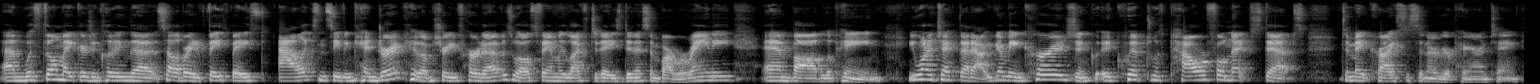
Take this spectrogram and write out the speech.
um, with filmmakers, including the celebrated faith based Alex and Stephen Kendrick, who I'm sure you've heard of, as well as Family Life Today's Dennis and Barbara Rainey and Bob Lepine. You want to check that out. You're going to be encouraged and equipped with powerful next steps to make Christ the center of your parenting.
